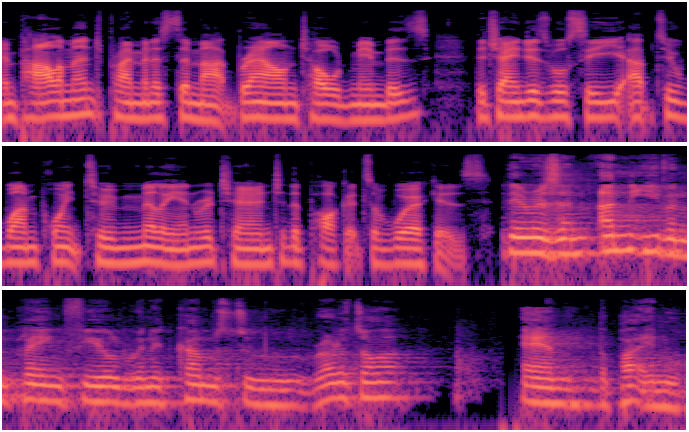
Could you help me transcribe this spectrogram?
In Parliament, Prime Minister Mark Brown told members the changes will see up to 1.2 million return to the pockets of workers. There is an uneven playing field when it comes to Rarotonga and the Paenua.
